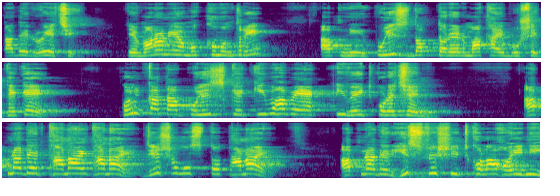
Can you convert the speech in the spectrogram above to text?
তাদের রয়েছে। যে মাননীয় মুখ্যমন্ত্রী, আপনি পুলিশ দপ্তরের মাথায় বসে থেকে কলকাতা পুলিশকে কীভাবে অ্যাক্টিভেট করেছেন? আপনাদের থানায় থানায়, যে সমস্ত থানায় আপনাদের হিস্ট্রি শিট খোলা হয়নি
